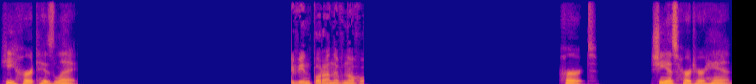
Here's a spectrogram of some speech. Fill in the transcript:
He hurt his leg. Він поранив ногу. Hurt. She has hurt her hand.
